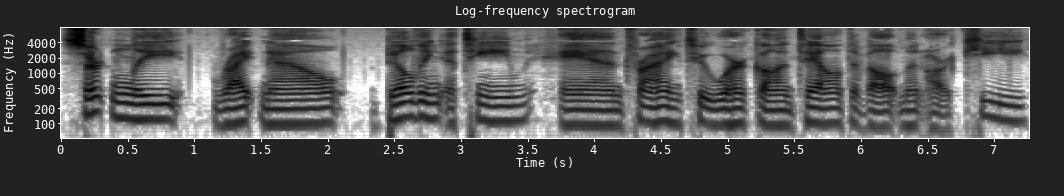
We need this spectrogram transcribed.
Certainly, right now, building a team and trying to work on talent development are key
